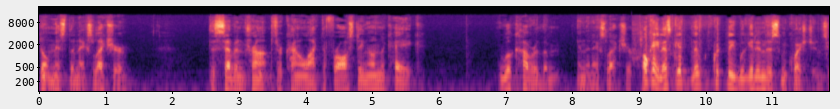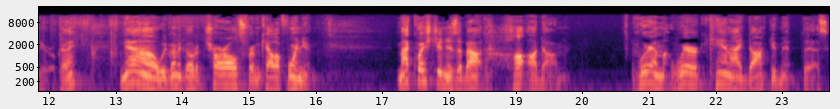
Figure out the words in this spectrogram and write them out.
Don't miss the next lecture. The seven trumps are kind of like the frosting on the cake. We'll cover them in the next lecture. Okay, let's get let's quickly we'll get into some questions here, okay? Now we're going to go to Charles from California. My question is about Ha'adam. Where, am, where can I document this?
